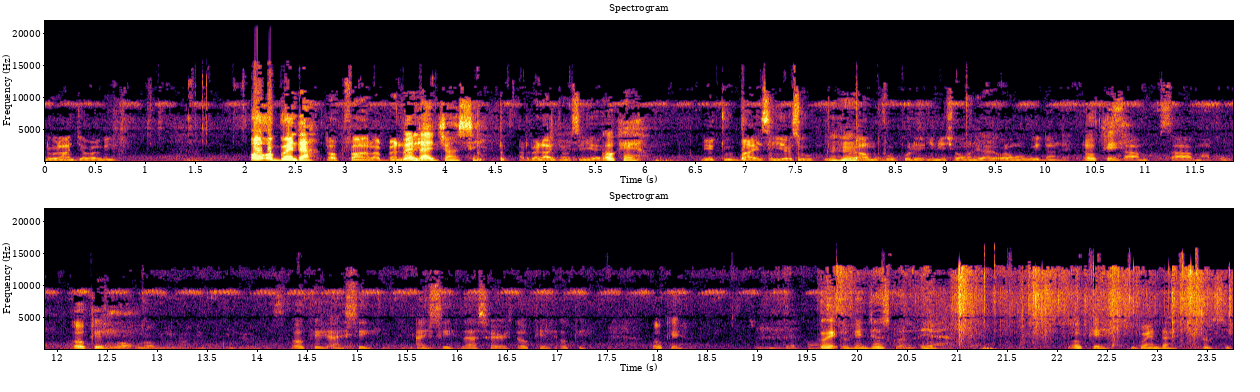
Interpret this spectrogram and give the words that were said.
No, not Geraldine. Oh, oh, Brenda. Oh, fine, like Brenda. Brenda here. Johnson. Uh, Brenda Johnson here. Okay, The two in here, so Mhm. we don't move put the initial only like the other one way down there. okay, Sam, Sam, Mapu. Okay, okay. I see. I see. That's hers. Okay, okay, okay. Great. We can just go. Yeah. Okay, Brenda Johnson.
